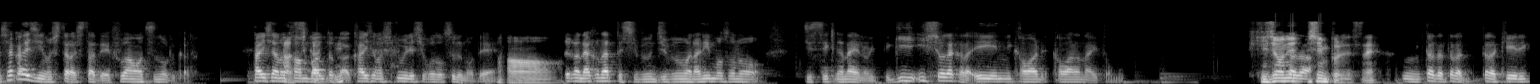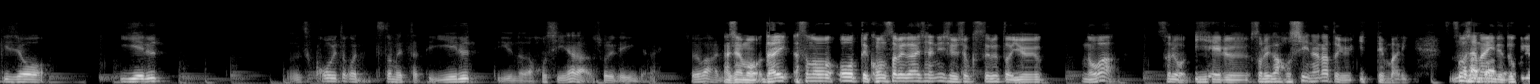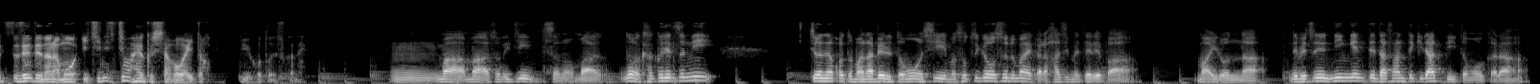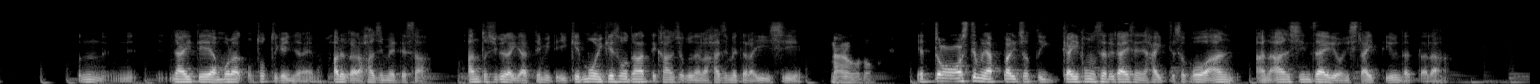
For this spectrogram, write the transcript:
社会人をしたらしたで不安は募るから。会社の看板と確か会社の仕組みで仕事をするので、あそれがなくなって自分、自分は何もその実績がないのにって、ぎ一緒だから永遠に変わり、変わらないと思あ。非常にシンプルですね。う。うん、ただただ、ただ経歴上言える、うんこういうところで勤めてたって言えるっていうのが欲しいなら、それでいいんじゃない？それはありあじゃあもう、大、その大手コンサル会社に就職するというのは、それを言える、それが欲しいならという一点張り。そう。じゃないんで、独立前提ならもう一日も早くした方がいいということですかね。うん、まあまあ、その一日、その、まあ、のが確実に必要なこと学べると思うし、まあ、卒業する前から始めてれば、まあいろんな、で別に人間って打算的だっていいと思うから、うん、内定やもら、取っときゃいいんじゃないの？春から始めてさ、半年ぐらいやってみて、いけ、もういけそうだなって感触なら始めたらいいし、なるほど。いや、どうしてもやっぱりちょっと一回コンサル会社に入ってそこを安あの安心材料にしたいって言うんだったら、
